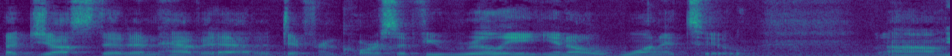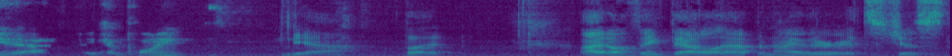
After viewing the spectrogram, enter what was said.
adjust it and have it at a different course if you really you know wanted to. Um, yeah, make a point. Yeah, but I don't think that'll happen either. It's just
